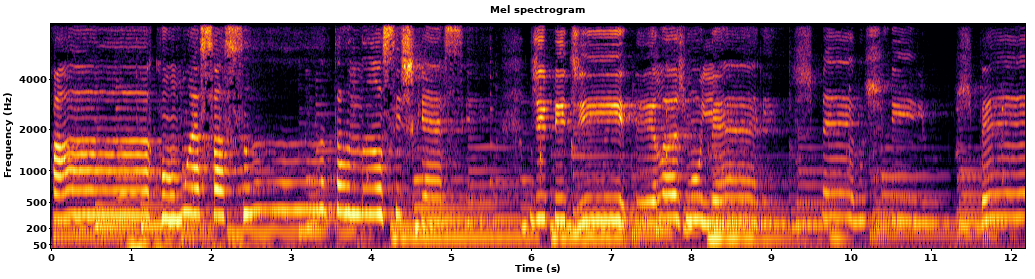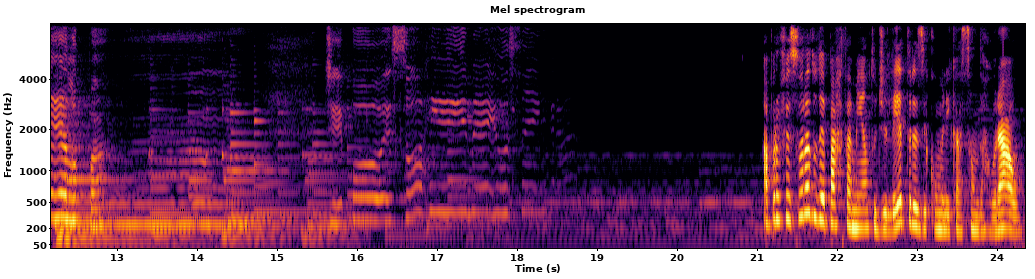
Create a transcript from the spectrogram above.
Ah, como essa santa não se esquece de pedir pelas mulheres, A professora do Departamento de Letras e Comunicação da Rural,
